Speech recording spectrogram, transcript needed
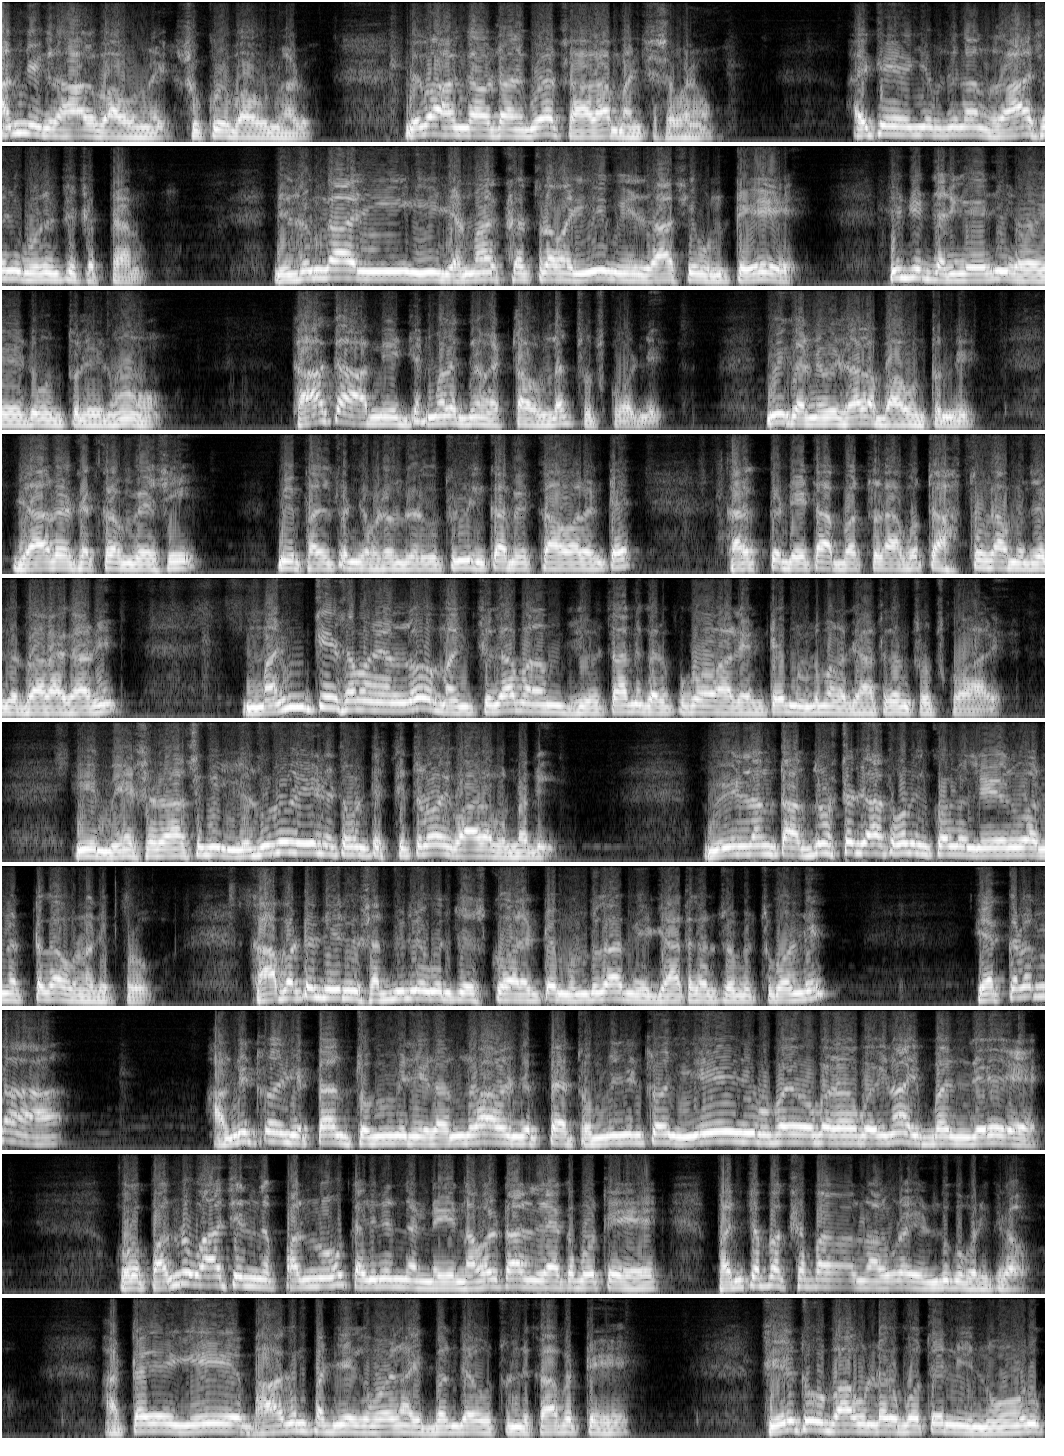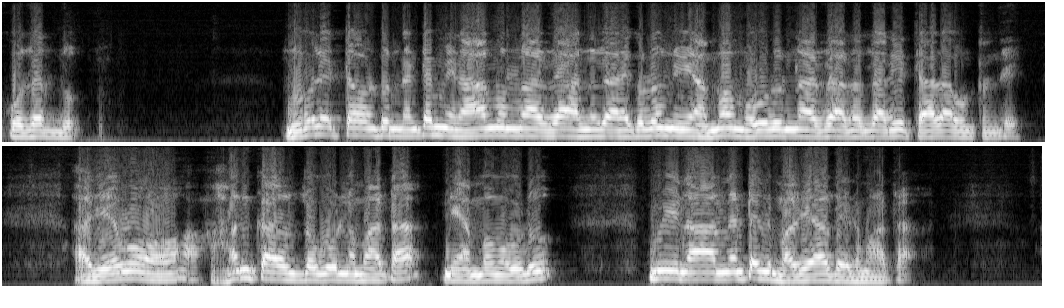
అన్ని గ్రహాలు బాగున్నాయి. శుక్రుడు బాగున్నాడు. వివాహం కావడానికి కూడా చాలా మంచి సమయం అయితే ఏం చెబుతున్నాను? రాశిని గురించి చెప్పాను. నిజంగా ఈ ఈ జన్మ నక్షత్రం అయ్యి మీ రాశి ఉంటే ఇది జరిగేది ఇరవై ఐదు వంతులేను. కాక మీ జన్మలగ్నం ఎట్లా ఉందని చూసుకోండి. మీకు అన్ని విధాలా బాగుంటుంది. జాతర చక్రం వేసి మీ ఫలితం చెప్పడం జరుగుతుంది. ఇంకా మీకు కావాలంటే కరెక్ట్ డేట్ ఆఫ్ బర్త్ లేకపోతే హస్తసాముద్రిక ద్వారా కానీ మంచి సమయంలో మంచిగా మనం జీవితాన్ని గడుపుకోవాలి అంటే ముందు మన జాతకం చూసుకోవాలి. ఈ మేషరాశికి ఎదురు లేనటువంటి స్థితిలో ఇవాళ ఉన్నది. వీళ్ళంత అదృష్ట జాతకులు ఇంకోళ్ళు లేరు అన్నట్టుగా ఉన్నది ఇప్పుడు. కాబట్టి దీన్ని సద్వినియోగం చేసుకోవాలంటే ముందుగా మీ జాతకం చూపించుకోండి. ఎక్కడన్నా అన్నిట్లో చెప్పాను తొమ్మిది రంధ్రాలు చెప్పా తొమ్మిదింట్లో ఏది ఉపయోగపడకపోయినా ఇబ్బందే. ఒక పన్ను వాచింది పన్ను కదిలిందండి నవలటాన్ని లేకపోతే పంచపక్ష పదాలు కూడా ఎందుకు పనికిరావు? అట్టగే ఏ భాగం పనిచేయకపోయినా ఇబ్బంది అవుతుంది కాబట్టి చేతు బాగుండకపోతే నీ నోరు కుదరదు. నోరు ఎట్టా ఉంటుందంటే మీ నాన్న ఉన్నారా? అన్నదానికి నీ అమ్మ మొగుడున్నారా? అన్నదానికి తేడా ఉంటుంది. అదేమో అహంకారంతో కూడిన మాట నీ అమ్మ మీ నాన్న అంటే అది మర్యాద మాట.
